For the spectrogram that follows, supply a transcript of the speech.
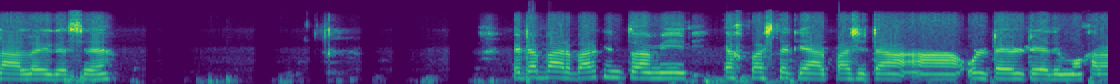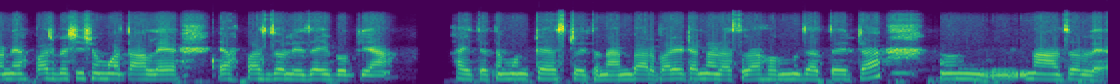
লাল হয়ে গেছে। এটা বারবার কিন্তু আমি এক পাশ থেকে আর পাশ এটা উল্টাই উল্টাই দিব কারণ এক পাশ বেশি সময় তাহলে এক পাশ জ্বলে যাইব গিয়া। খাইতে তেমন টেস্ট হইতো না। আমি বারবার এটা নাড়াচাড়া করব যাতে এটা না জ্বলে।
